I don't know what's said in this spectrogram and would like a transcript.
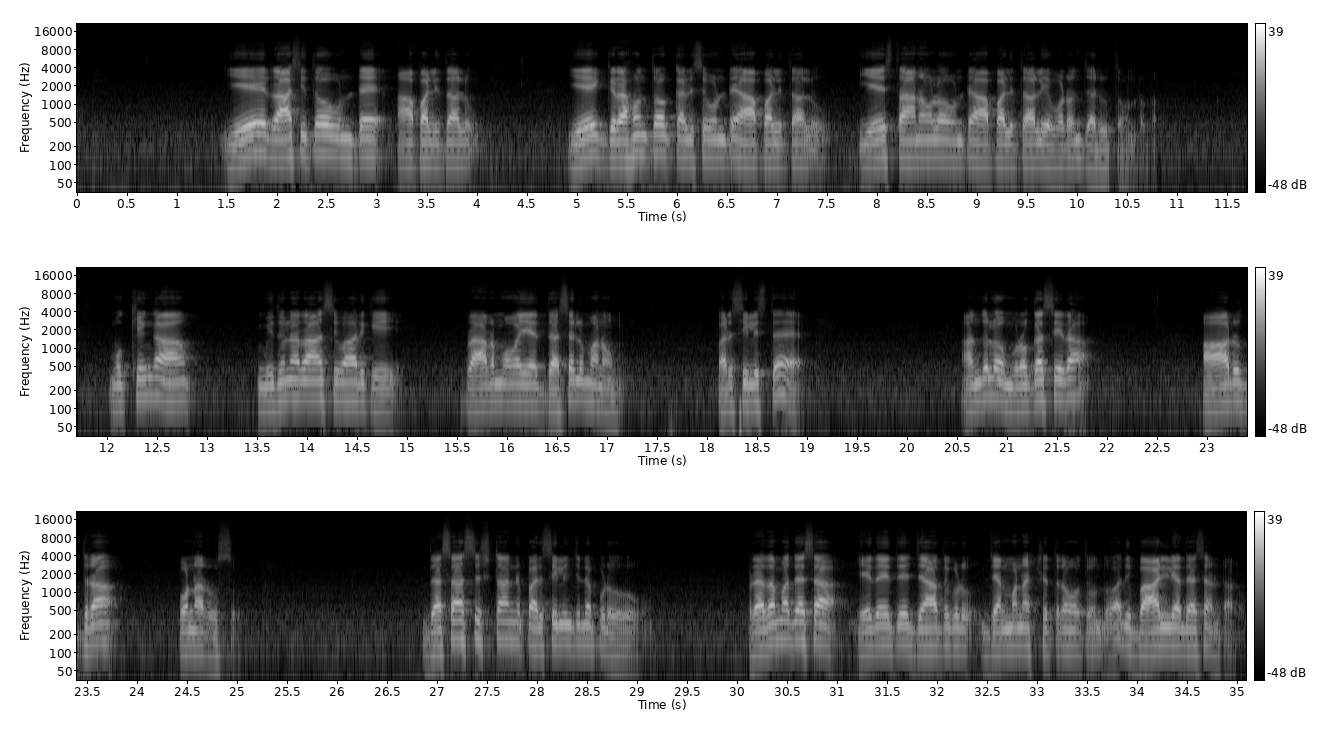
ఏ రాశితో ఉంటే ఆ ఫలితాలు ఏ గ్రహంతో కలిసి ఉంటే ఆ ఫలితాలు ఏ స్థానంలో ఉంటే ఆ ఫలితాలు ఇవ్వడం జరుగుతూ ఉంటుంది ముఖ్యంగా మిథున రాశి వారికి ప్రారంభమయ్యే దశలు మనం పరిశీలిస్తే అందులో మృగశిర ఆరుద్ర పునరుసు. దశాశిష్టాన్ని పరిశీలించినప్పుడు ప్రథమ దశ ఏదైతే జాతకుడు జన్మ నక్షత్రం అవుతుందో అది బాల్య దశ అంటారు.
